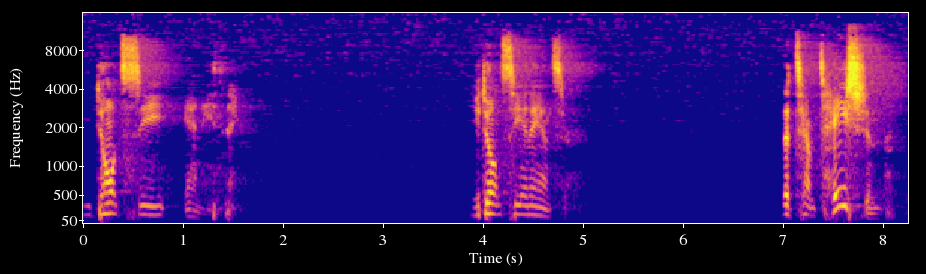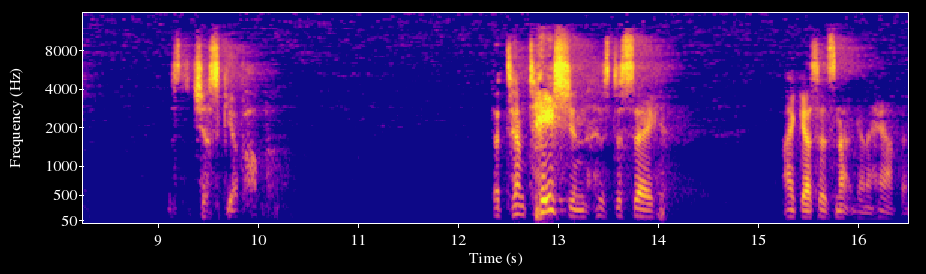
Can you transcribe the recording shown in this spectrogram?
you don't see anything you don't see an answer. The temptation is to just give up. The temptation is to say, I guess it's not going to happen.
